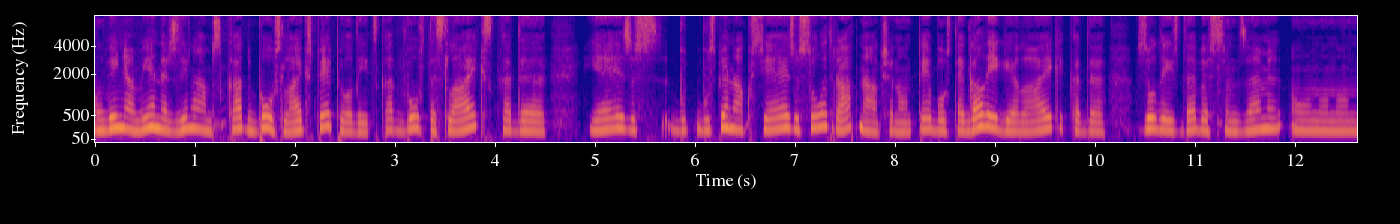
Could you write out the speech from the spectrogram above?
un viņam vien ir zināms, kad būs laiks piepildīts, kad būs tas laiks, kad uh, Jēzus, būs pienākusi Jēzus otrā atnākšana, un tie būs tie galīgie laiki, kad uh, zudīs debesis un zeme, un, un, un,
